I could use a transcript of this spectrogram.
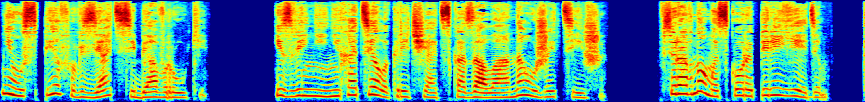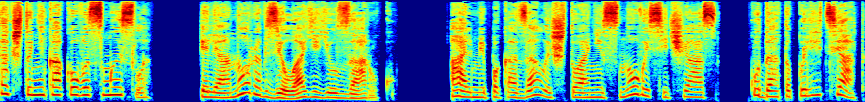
не успев взять себя в руки. «Извини, не хотела кричать», — сказала она уже тише. «Все равно мы скоро переедем, так что никакого смысла. Элеонора взяла ее за руку. Альме показалось, что они снова сейчас куда-то полетят,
